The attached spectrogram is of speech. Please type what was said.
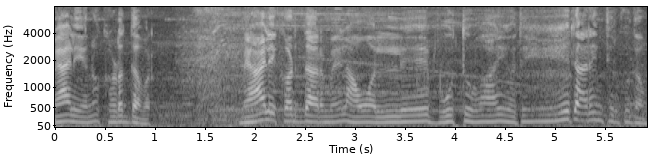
ಮ್ಯಾಳಿ ಏನೋ ಕಡದ್ದವ್ರು. ಮ್ಯಾಳಿ ಕಡ್ದಾರ ಮೇಲೆ ಅವ ಅಲ್ಲೇ ಭೂತವಾಯಿ ಅದೇ ದಾರಿನ ತಿರ್ಕೋದವ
